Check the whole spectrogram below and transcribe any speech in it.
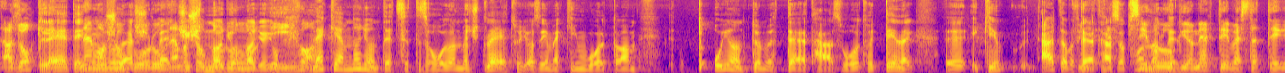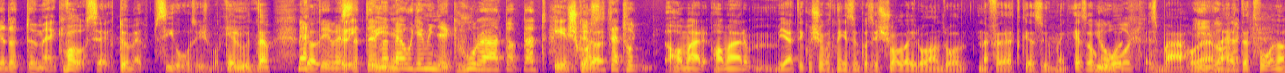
az okay. lehet egy 0 0 meccs is nagyon-nagyon jó. Nekem nagyon tetszett ez a holland meccs, lehet, hogy azért meg kim voltam, olyan tömött teltház volt, hogy tényleg ki, általában Figyelj, teltházak vannak. Pszichológia, de... megtévesztett téged a tömeg. Valószínűleg tömegpszichózisba kerültem. Megtévesztettél, lényeg... mert ugye mindenki hurrálta, tehát, Én és azt hitted, hogy... Ha már, ha már játékosokat nézzünk, azért Sallai Rolandról ne feledkezzünk meg. Ez a Jó gól, volt. ez bárhol el lehetett volna.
